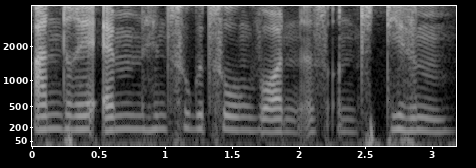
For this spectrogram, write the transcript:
André M. hinzugezogen worden ist und diesem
